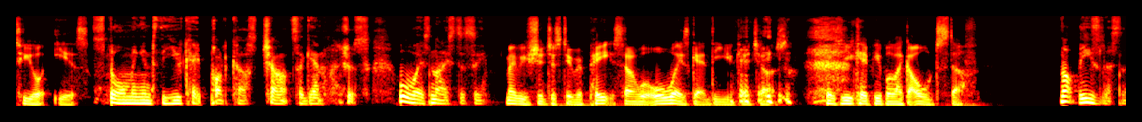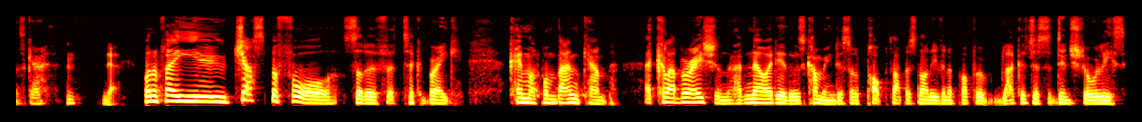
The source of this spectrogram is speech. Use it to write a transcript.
to your ears. Storming into the UK podcast charts again, which is always nice to see. Maybe we should just do repeat so we'll always get into UK charts because UK people like old stuff. Not these listeners, Gareth. No. want to play you just before sort of took a break. Came up on Bandcamp, a collaboration that I had no idea that was coming. Just sort of popped up as not even a proper, like it's just a digital release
